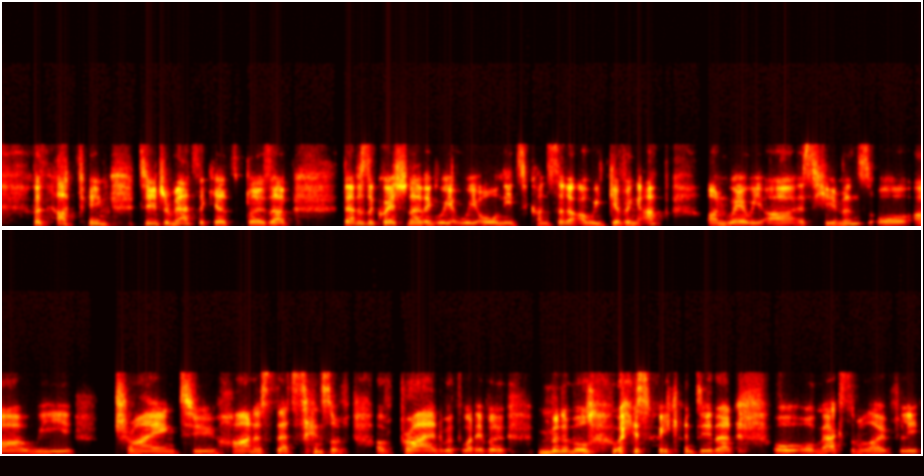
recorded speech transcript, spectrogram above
without being too dramatic here to close up, that is a question I think we, we all need to consider. Are we giving up on where we are as humans, or are we trying to harness that sense of, of pride with whatever minimal ways we can do that or, or maximal hopefully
